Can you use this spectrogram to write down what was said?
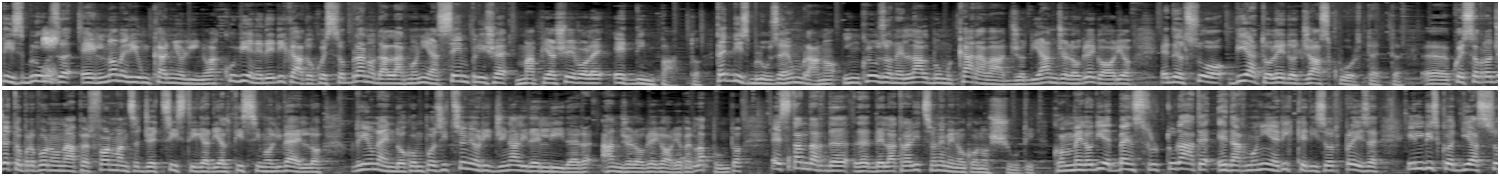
Teddy's Blues è il nome di un cagnolino a cui viene dedicato questo brano dall'armonia semplice ma piacevole e d'impatto. Teddy's Blues è un brano incluso nell'album Caravaggio di Angelo Gregorio e del suo Via Toledo Jazz Quartet. Eh, questo progetto propone una performance jazzistica di altissimo livello, riunendo composizioni originali del leader, Angelo Gregorio per l'appunto, e standard eh, della tradizione meno conosciuti. Con melodie ben strutturate ed armonie ricche di sorprese, il disco è di assoluto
